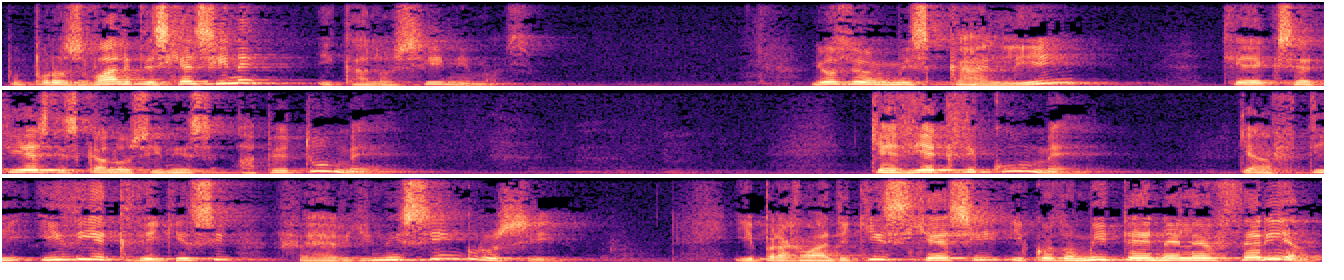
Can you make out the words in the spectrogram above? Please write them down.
που προσβάλλει τη σχέση είναι η καλοσύνη μας. Νιώθουμε εμείς καλοί και εξαιτίας της καλοσύνης απαιτούμε και διεκδικούμε και αυτή η διεκδίκηση φέρνει σύγκρουση. Η πραγματική σχέση οικοδομείται εν ελευθερία.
